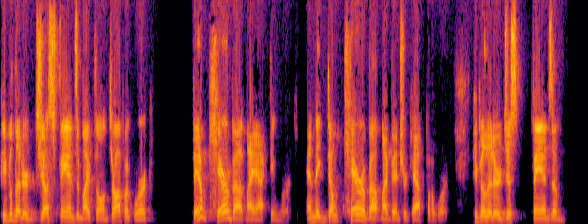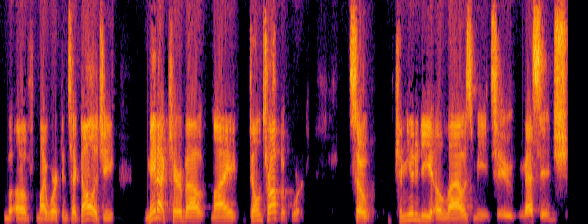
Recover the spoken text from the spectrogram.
people that are just fans of my philanthropic work, they don't care about my acting work and they don't care about my venture capital work. People that are just fans of, of my work in technology may not care about my philanthropic work. So community allows me to message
